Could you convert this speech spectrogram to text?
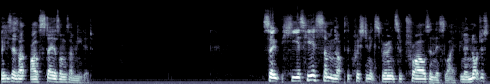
But he says, I'll stay as long as I'm needed. So he is here summing up the Christian experience of trials in this life. You know, not just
